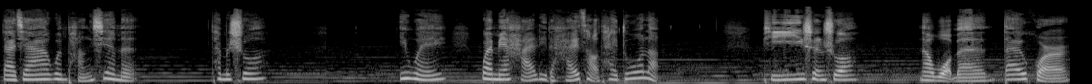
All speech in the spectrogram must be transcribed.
大家问螃蟹们，他们说：“因为外面海里的海草太多了。”皮医生说：“那我们待会儿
